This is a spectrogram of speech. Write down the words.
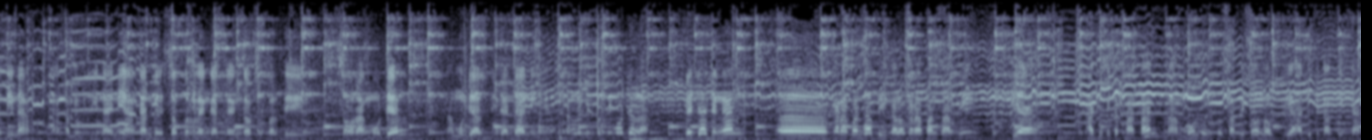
betina. Nah, sapi betina ini akan besok berlenggak-lenggok seperti seorang model, namun dia harus didandani. Kurang lebih seperti model lah. Beda dengan eh, karapan sapi. Kalau karapan sapi dia adu kecepatan, namun untuk sapi sonok dia adu kecantikan.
